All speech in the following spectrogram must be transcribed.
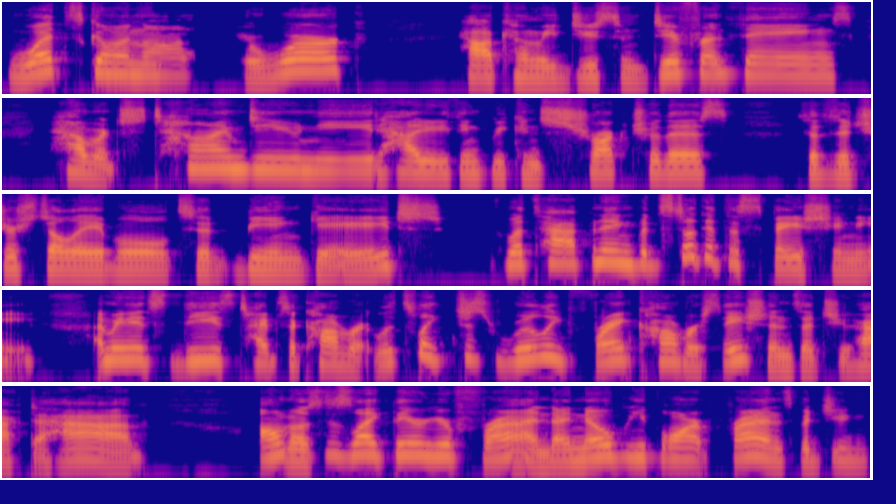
What's going mm-hmm. on with your work? How can we do some different things? How much time do you need? How do you think we can structure this so that you're still able to be engaged what's happening, but still get the space you need. I mean, it's these types of conver it's like just really frank conversations that you have to have. Almost as like they're your friend. I know people aren't friends, but you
